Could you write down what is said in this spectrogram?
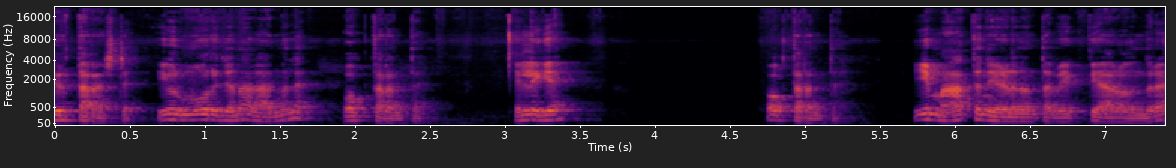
ಇರ್ತಾರಷ್ಟೇ. ಇವ್ರು ಮೂರು ಜನ ಅದಾದಮೇಲೆ ಹೋಗ್ತಾರಂತೆ. ಎಲ್ಲಿಗೆ? ಹೋಗ್ತಾರಂತೆ. ಈ ಮಾತನ್ನು ಹೇಳಿದಂಥ ವ್ಯಕ್ತಿ ಯಾರು ಅಂದರೆ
